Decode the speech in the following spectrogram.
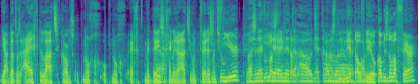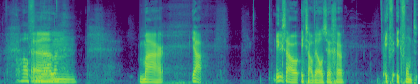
ja, dat was eigenlijk de laatste kans op nog, op nog echt met deze Ja. generatie. Want 2004... was net toen was iedereen het net te oud. net kwam, eh, net over de heel. Komen ze nog wel ver? Halve finale. Ehm, maar ja, ik zou, ik zou wel zeggen... Ik, ik vond,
